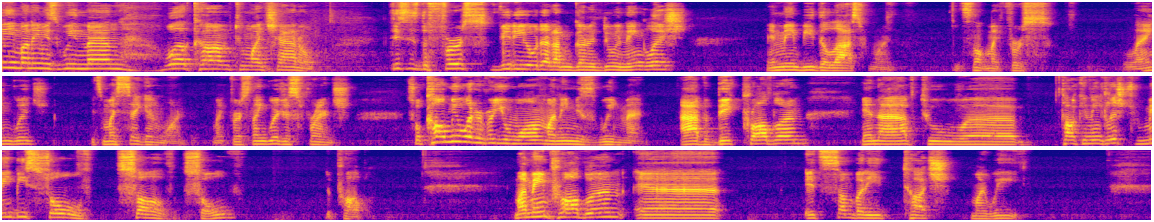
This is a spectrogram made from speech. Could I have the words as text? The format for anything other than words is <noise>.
everybody, my name is Weedman. Welcome to my channel. This is the first video that I'm gonna do in English and maybe the last one. It's not my first language, it's my second one. My first language is French. So call me whatever you want, my name is Weedman. I have a big problem and I have to uh, talk in English to maybe solve, solve, solve the problem. My main problem, uh, it's somebody touch my weed.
